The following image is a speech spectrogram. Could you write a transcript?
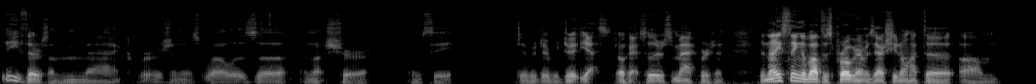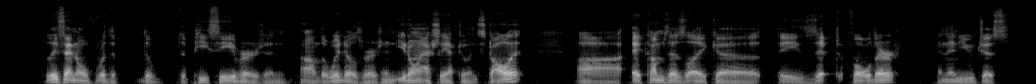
believe there's a Mac version as well as uh, I'm not sure. Let me see. Yes. Okay. So there's a Mac version. The nice thing about this program is actually you don't have to. Um, at least I know for the the, the PC version, um, the Windows version, you don't actually have to install it. Uh, it comes as like a, a zipped folder, and then you just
